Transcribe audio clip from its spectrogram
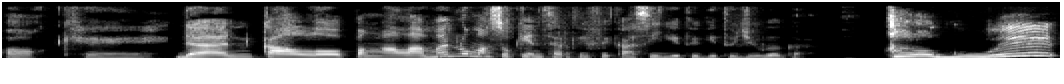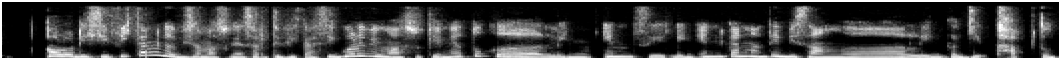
Oke. Dan kalau pengalaman lu masukin sertifikasi gitu-gitu juga gak? Kalau gue, kalau di CV kan nggak bisa masukin sertifikasi, gue lebih masukinnya tuh ke LinkedIn sih. LinkedIn kan nanti bisa nge-link ke GitHub tuh.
